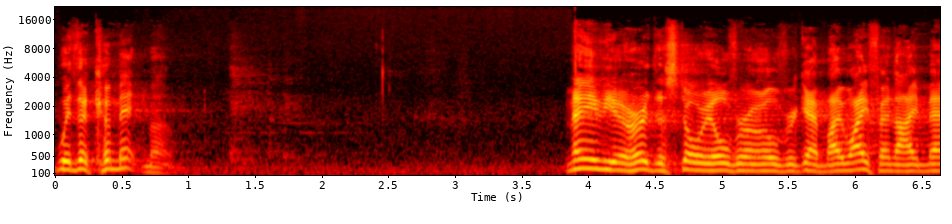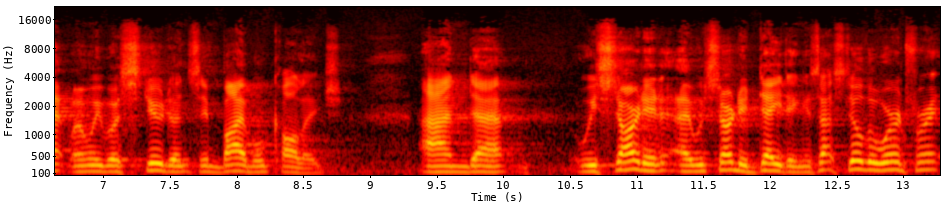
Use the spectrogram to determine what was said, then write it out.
with a commitment. Many of you have heard the story over and over again. My wife and I met when we were students in Bible college. And uh, we, started, uh, we started dating. Is that still the word for it?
